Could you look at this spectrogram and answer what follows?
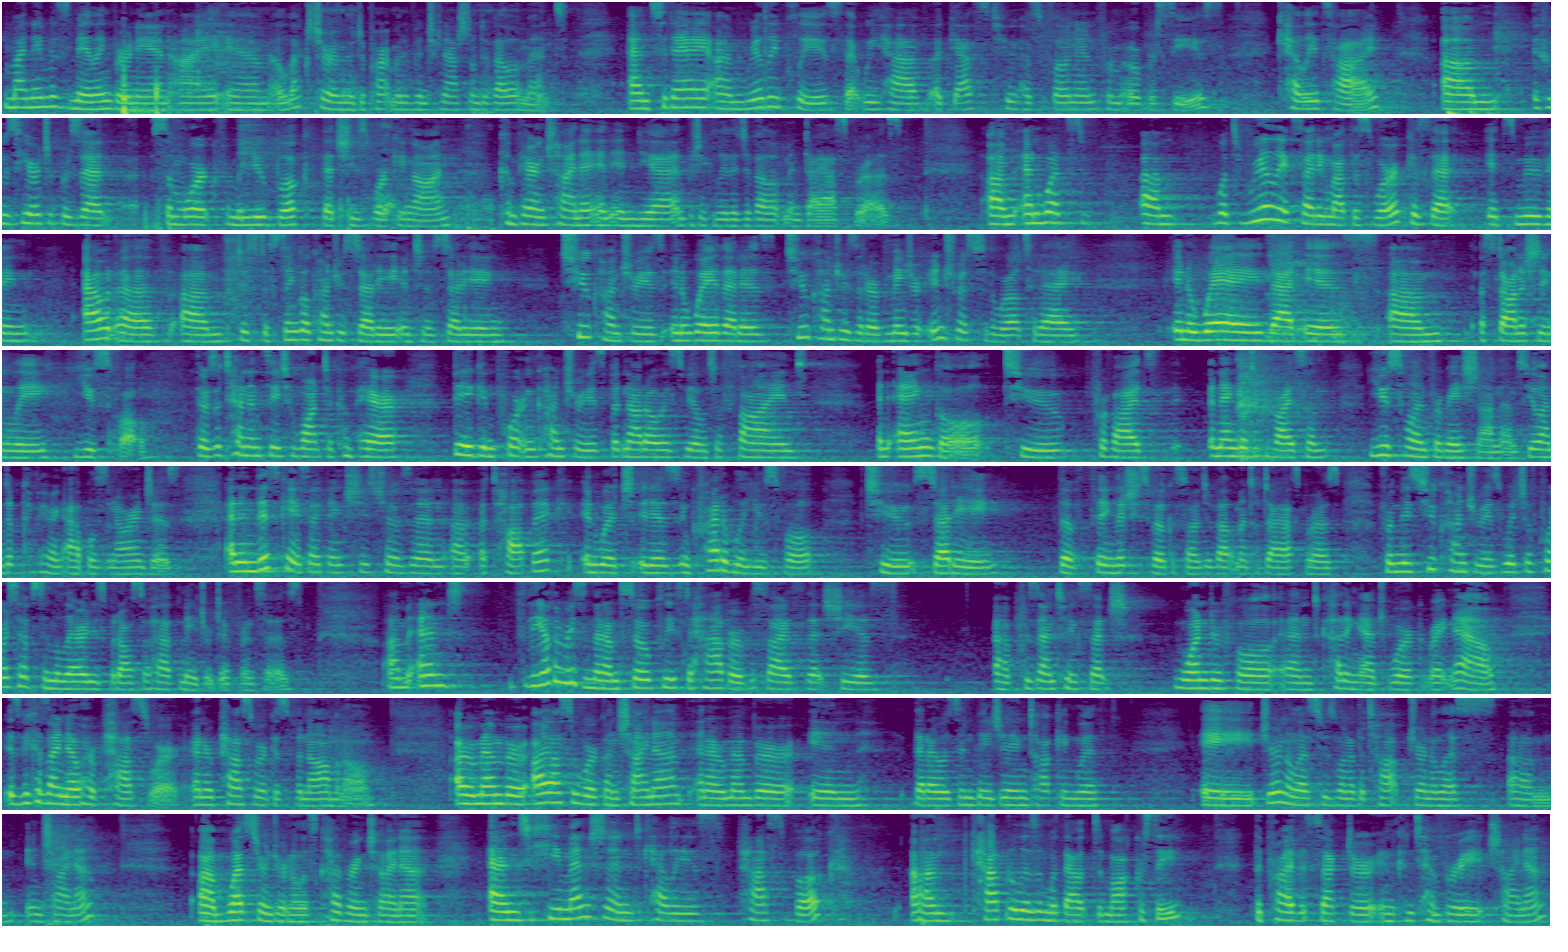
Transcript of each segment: My name is Mei-Ling Burney, and I am a lecturer in the Department of International Development. And today I'm really pleased that we have a guest who has flown in from overseas, Kellee Tsai, um, who's here to present some work from a new book that she's working on, comparing China and India, and particularly the development diasporas. Um, and what's, um, what's really exciting about this work is that it's moving out of um, just a single country study into studying two countries in a way that is two countries that are of major interest to the world today in a way that is um, astonishingly useful. There's a tendency to want to compare big, important countries, but not always to be able to find an angle to provide an angle to provide some useful information on them. So you'll end up comparing apples and oranges. And in this case, I think she's chosen a, a topic in which it is incredibly useful to study the thing that she's focused on, developmental diasporas, from these two countries, which of course have similarities but also have major differences. Um, and the other reason that I'm so pleased to have her, besides that she is uh, presenting such wonderful and cutting edge work right now, is because I know her past work, and her past work is phenomenal. I remember, I also work on China, and I remember in, that I was in Beijing talking with a journalist who's one of the top journalists um, in China um, Western journalist covering China, and he mentioned Kellee's past book, um, Capitalism Without Democracy The Private Sector in Contemporary China,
